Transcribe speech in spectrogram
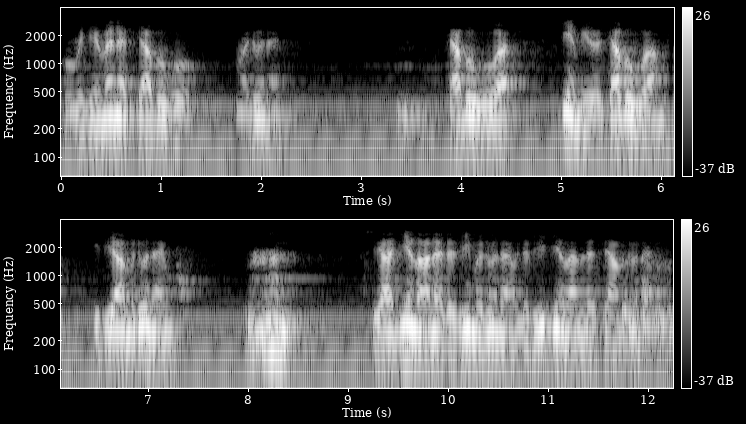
ဟိုမကျင့်မဲနဲ့တရားပုဂ္ဂိုလ်မတွေ့နိုင်ဘူးတရားပုဂ္ဂိုလ်ကကျင့်ပြီးတော့တရားပုဂ္ဂိုလ်ကဒီတရားမတွေ့နိုင်ဘူးဆရာကျင့်တာနဲ့တတိမတွေ့နိုင်ဘူးတတိကျင့်တာနဲ့ဆရာမတွေ့နိုင်ဘူး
